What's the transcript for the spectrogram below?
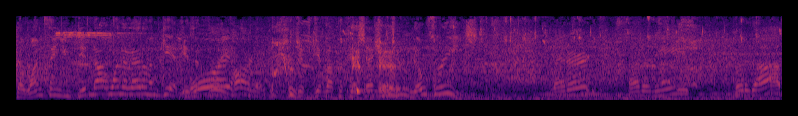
Shot. Harden got The one thing you did not want to let them get is it. a three. Harden. Just give up a concession too. No threes. Leonard underneath, put it up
